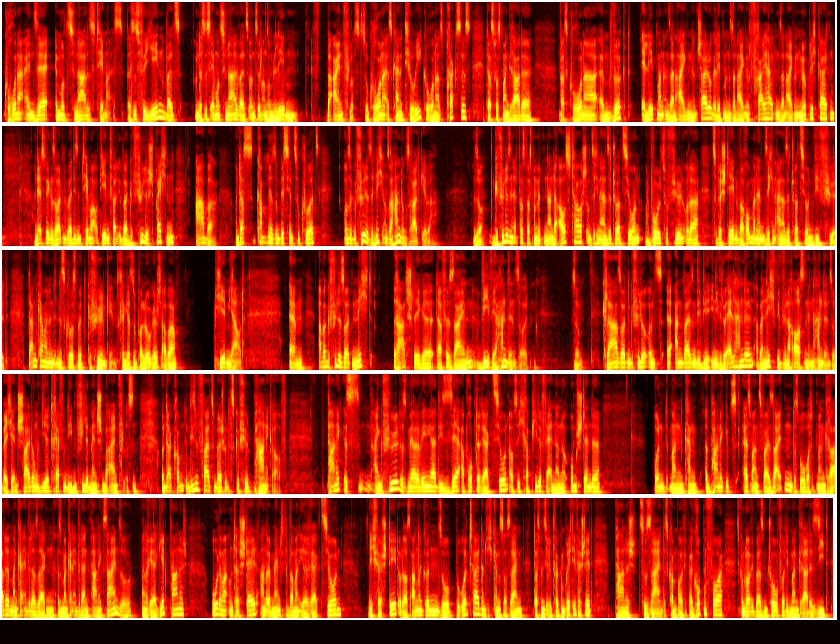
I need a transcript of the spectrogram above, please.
Corona ein sehr emotionales Thema ist. Das ist für jeden, weil es, und das ist emotional, weil es uns in unserem Leben beeinflusst. So, Corona ist keine Theorie, Corona ist Praxis. Das, was man gerade, was Corona ähm, wirkt, erlebt man in seinen eigenen Entscheidungen, erlebt man in seinen eigenen Freiheiten, in seinen eigenen Möglichkeiten. Und deswegen sollten wir bei diesem Thema auf jeden Fall über Gefühle sprechen. Aber, und das kommt mir so ein bisschen zu kurz, unsere Gefühle sind nicht unsere Handlungsratgeber. So, Gefühle sind etwas, was man miteinander austauscht, um sich in einer Situation wohlzufühlen oder zu verstehen, warum man sich in einer Situation wie fühlt. Dann kann man in den Diskurs mit Gefühlen gehen. Das klingt jetzt super logisch, aber hear me out. Ähm, aber Gefühle sollten nicht Ratschläge dafür sein, wie wir handeln sollten. So. Klar sollten Gefühle uns äh, anweisen, wie wir individuell handeln, aber nicht, wie wir nach außen hin handeln. So welche Entscheidungen wir treffen, die viele Menschen beeinflussen. Und da kommt in diesem Fall zum Beispiel das Gefühl Panik auf. Panik ist ein Gefühl, das ist mehr oder weniger die sehr abrupte Reaktion auf sich rapide verändernde Umstände. Und man kann, also Panik gibt es erstmal an zwei Seiten, das beobachtet man gerade. Man kann entweder sagen, also man kann entweder in Panik sein, so man reagiert panisch, oder man unterstellt andere Menschen, weil man ihre Reaktion nicht versteht oder aus anderen Gründen so beurteilt. Natürlich kann es auch sein, dass man sie vollkommen richtig versteht, panisch zu sein. Das kommt häufig bei Gruppen vor, es kommt häufig bei Symptomen vor, die man gerade sieht.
